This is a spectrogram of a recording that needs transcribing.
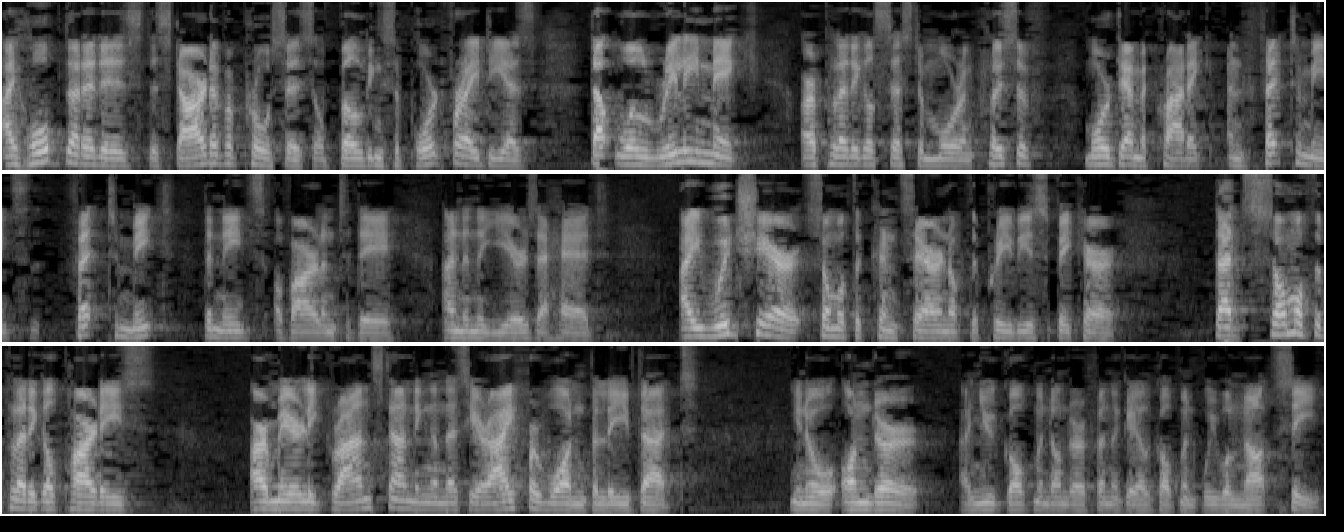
I hope that it is the start of a process of building support for ideas that will really make our political system more inclusive, more democratic and fit to meet, fit to meet the needs of Ireland today and in the years ahead. I would share some of the concern of the previous speaker that some of the political parties are merely grandstanding on this here. I, for one, believe that, you know, under a new government, under a Fine Gael government, we will not see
